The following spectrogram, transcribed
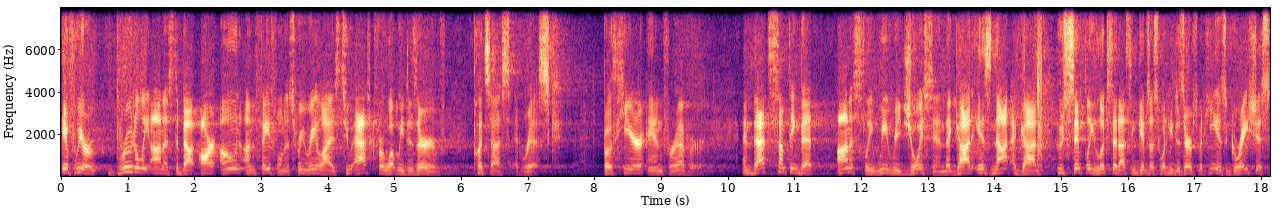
if we are brutally honest about our own unfaithfulness, we realize to ask for what we deserve puts us at risk, both here and forever. And that's something that honestly we rejoice in that God is not a God who simply looks at us and gives us what he deserves, but he is gracious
